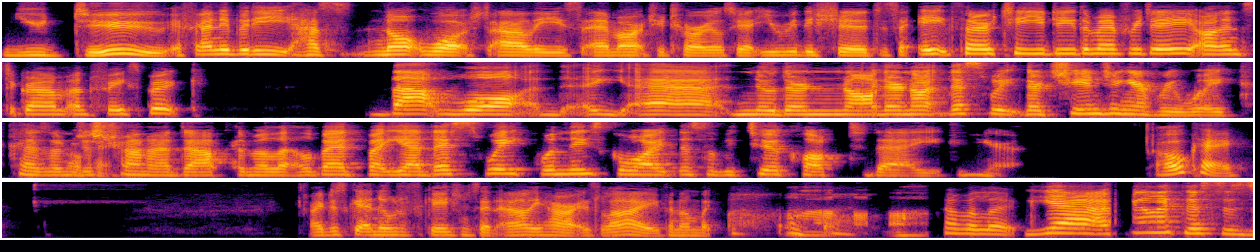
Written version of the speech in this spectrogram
You do. If anybody has not watched Ali's um, art tutorials yet, you really should. It's at eight thirty. You do them every day on Instagram and Facebook. That what uh, no, they're not. They're not this week. They're changing every week because I'm just trying to adapt them a little bit. But yeah, this week when these go out, this will be two o'clock today. You can hear it. Okay. I just get a notification saying Ali Hart is live, and I'm like, oh, Uh, have a look. yeah, I feel like this is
